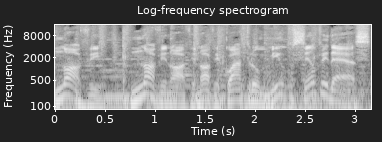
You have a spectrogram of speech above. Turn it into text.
999941110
